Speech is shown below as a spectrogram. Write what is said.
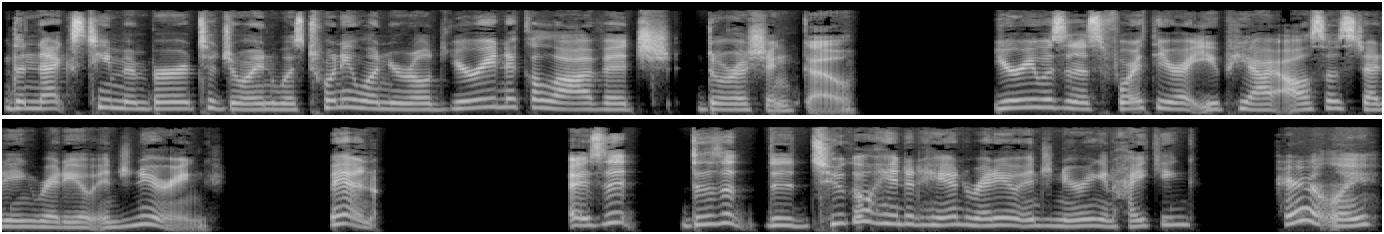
the next team member to join was 21 year old Yuri Nikolaevich Doroshenko. Yuri was in his fourth year at UPI, also studying radio engineering. Man, is it, does it, the two go hand in hand, radio engineering and hiking? Apparently.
